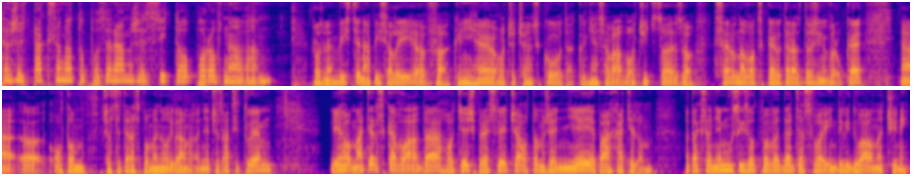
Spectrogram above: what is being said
takže tak sa na to pozerám, že si to porovnávam. Rozumiem, vy ste napísali e, v knihe o Čečensku, tá kniha sa volá Vlčičco zo Sernovodska, ju teraz držím v ruke a e, o tom, čo ste teraz spomenuli, vám niečo zacitujem. Jeho materská vláda ho tiež presvieča o tom, že nie je páchateľom a tak sa nemusí zodpovedať za svoje individuálne činy.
